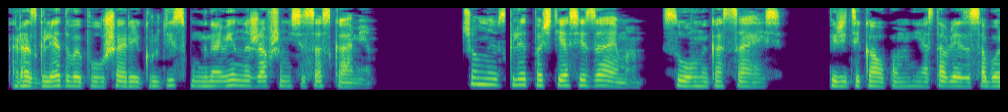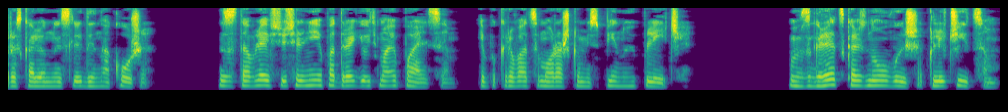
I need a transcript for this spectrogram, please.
разглядывая полушарие груди с мгновенно сжавшимися сосками. Темный взгляд почти осязаемо, словно касаясь, перетекал по мне, оставляя за собой раскаленные следы на коже, заставляя все сильнее подрагивать мои пальцы и покрываться мурашками спину и плечи. Взгляд скользнул выше, ключицам,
